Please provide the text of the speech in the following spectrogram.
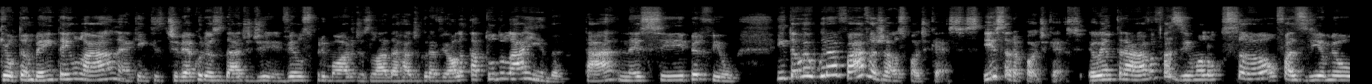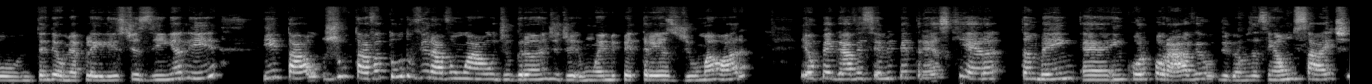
Que eu também tenho lá, né? Quem tiver curiosidade de ver os primórdios lá da Rádio Graviola, tá tudo lá ainda, tá? Nesse perfil. Então eu gravava já os podcasts. Isso era podcast. Eu entrava, fazia uma locução, fazia meu, entendeu? Minha playlistzinha ali e tal, juntava tudo, virava um áudio grande, de um MP3 de uma hora. Eu pegava esse MP3, que era também é, incorporável, digamos assim, a um site,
